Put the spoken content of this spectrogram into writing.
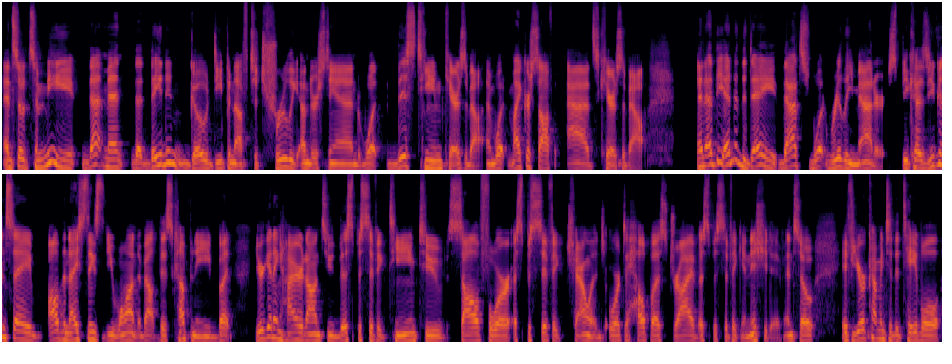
And so to me, that meant that they didn't go deep enough to truly understand what this team cares about and what Microsoft Ads cares about. And at the end of the day, that's what really matters because you can say all the nice things that you want about this company, but you're getting hired onto this specific team to solve for a specific challenge or to help us drive a specific initiative. And so if you're coming to the table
